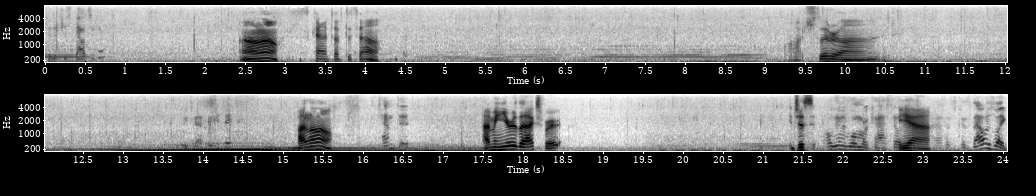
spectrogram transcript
Did it just bounce again? I don't know. It's kind of tough to tell. Watch the rod. Did we catch anything? I don't know. Tempted. I mean, you're the expert. It just, I'll give it one more cast out. Yeah. Because that was like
